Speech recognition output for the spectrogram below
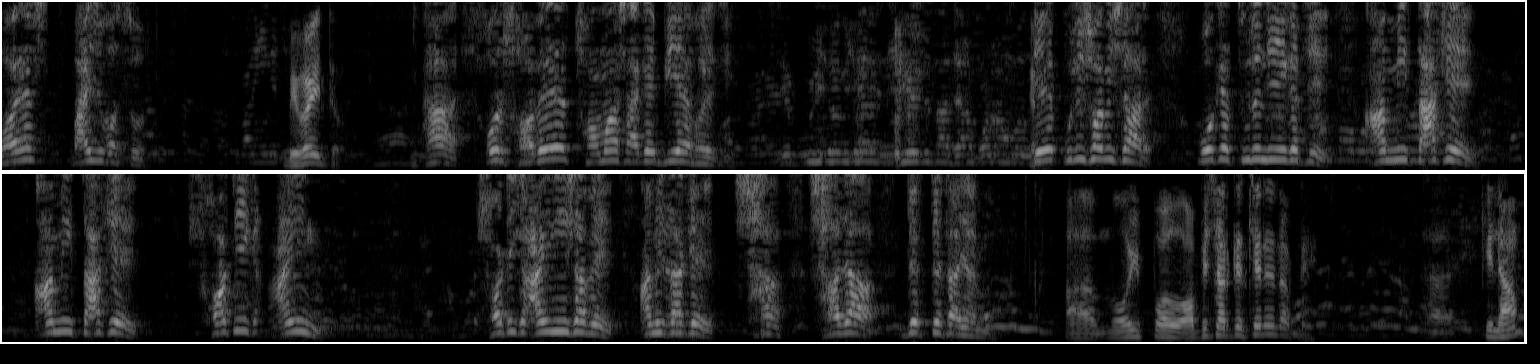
বয়স বাইশ বছর। বিবাহিত? হ্যাঁ ওর সবে ছ মাস আগে বিয়ে হয়েছে। যে পুলিশ অফিসার ওকে তুলে নিয়ে গেছে। আমি তাকে আমি তাকে সঠিক আইন সঠিক আইন হিসাবে আমি তাকে সা- সাজা দেখতে চাই আমি। ওই অফিসারকে চেনেন আপনি? হ্যাঁ। কি নাম?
